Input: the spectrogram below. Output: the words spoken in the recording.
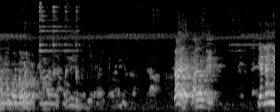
அப்ப போட்ட ஓடி போ. ஏய், மாயாவதி, என்னங்க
